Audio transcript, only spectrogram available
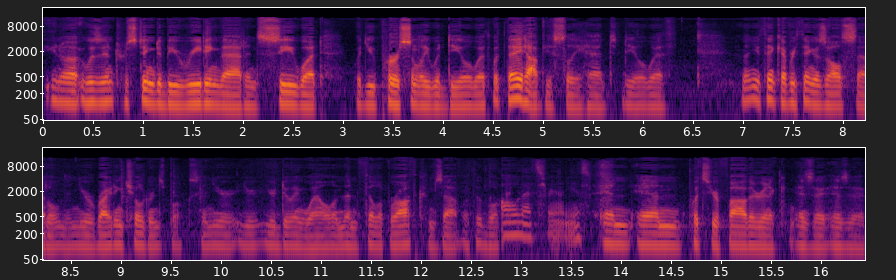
You know, it was interesting to be reading that and see what, what you personally would deal with, what they obviously had to deal with. And then you think everything is all settled and you're writing children's books and you're, you're, you're doing well, and then Philip Roth comes out with a book Oh, that's right, yes. and, and puts your father in a, as, a, as a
